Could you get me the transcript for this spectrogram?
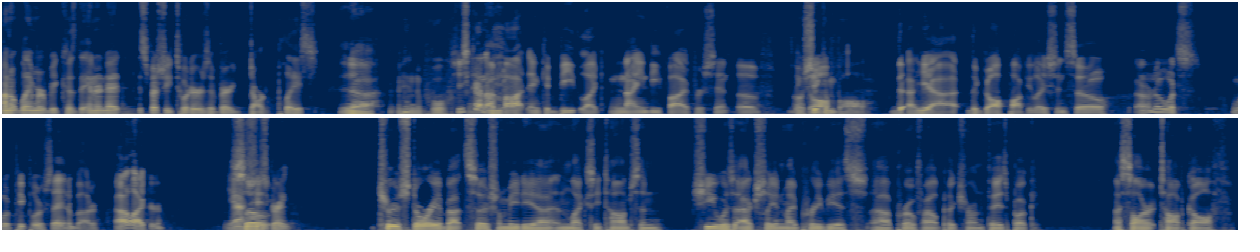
I don't blame her because the internet, especially Twitter, is a very dark place. Yeah. And whew, She's kind of hot and could beat like 95% of the oh, she can ball. the- uh, yeah, the golf population. So I don't know what's what people are saying about her. I like her. Yeah, So- she's great. True story about social media and Lexi Thompson. She was actually in my previous uh, profile picture on Facebook. I saw her at Top Golf.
